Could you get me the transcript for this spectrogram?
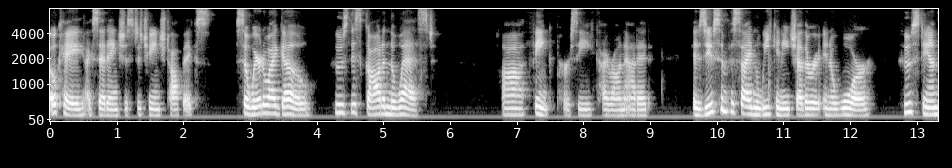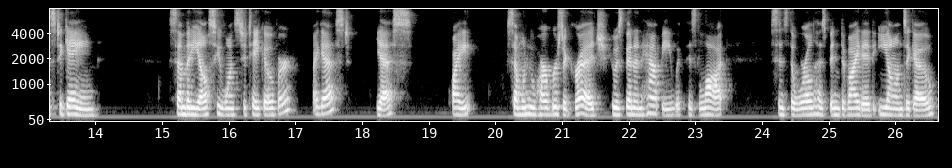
Okay, I said, anxious to change topics. So where do I go? Who's this God in the West? Ah, think, Percy, Chiron added. If Zeus and Poseidon weaken each other in a war, who stands to gain? Somebody else who wants to take over, I guessed. Yes, quite. Someone who harbors a grudge, who has been unhappy with his lot since the world has been divided eons ago.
